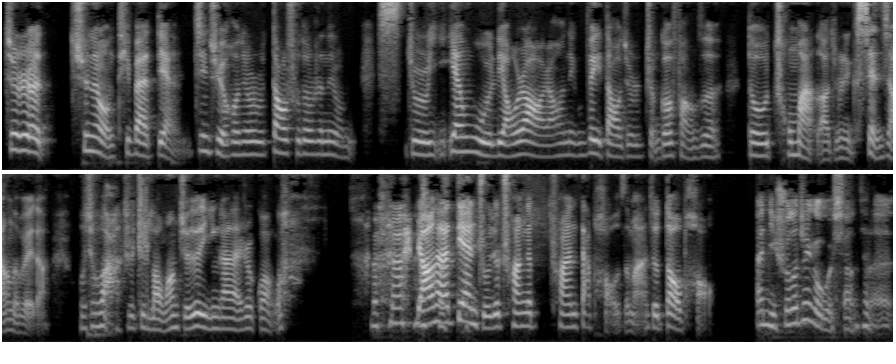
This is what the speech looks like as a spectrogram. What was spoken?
就是去那种 T bag 店，进去以后就是到处都是那种，就是烟雾缭绕，然后那个味道就是整个房子都充满了，就是那个线香的味道。我就哇，这这老王绝对应该来这逛逛。然后他店主就穿个穿大袍子嘛，就道袍。哎，你说的这个，我想起来，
